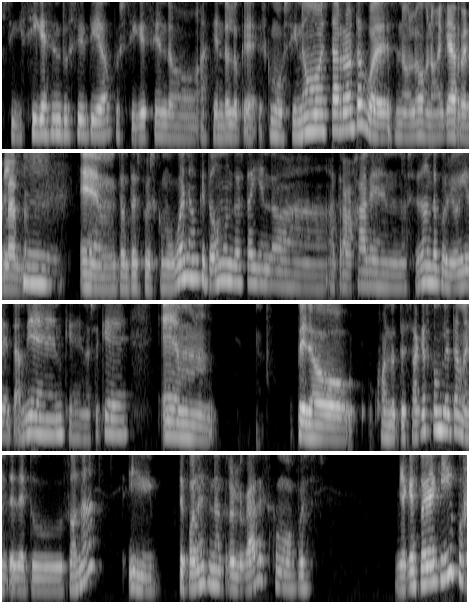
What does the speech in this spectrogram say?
Si sigues en tu sitio, pues sigues siendo, haciendo lo que... Es como si no está roto, pues no, lo, no hay que arreglarlo. mm, Em, entonces, pues como bueno, que todo el mundo está yendo a, a trabajar en no sé dónde, pues yo iré también, que no sé qué. Em, pero cuando te saques completamente de tu zona y te pones en otro lugar, es como, pues, ya que estoy aquí, pues,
